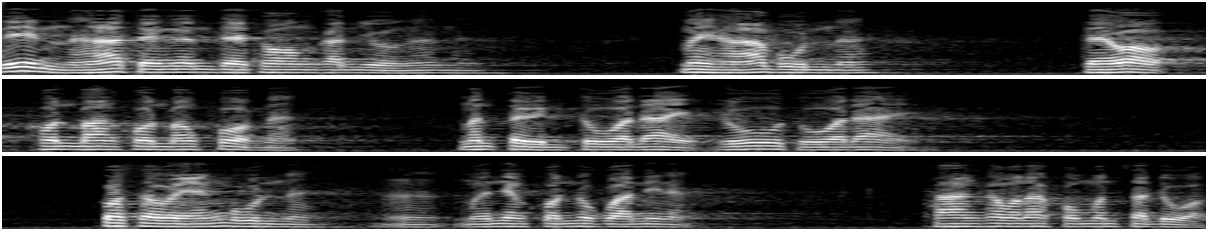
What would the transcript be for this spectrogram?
ดิ้นหาแต่เงินแต่ทองกันอยู่งั้นนะไม่หาบุญนะ แต่ว่าคนบางคนบางพวกนะมันตื่นตัวได้ รู้ตัวได้ ก็แสวงบุญนะเหมือนอย่างคนทุกวันนี่นะทางคมนาคมมันสะดวก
